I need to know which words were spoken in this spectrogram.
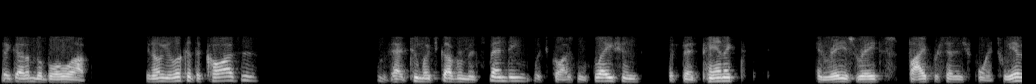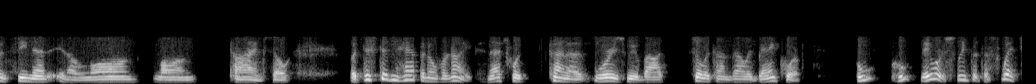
they got them to blow up. You know, you look at the causes. We've had too much government spending, which caused inflation. The Fed panicked and raised rates five percentage points. We haven't seen that in a long, long time. So, but this didn't happen overnight, and that's what kind of worries me about Silicon Valley Bancorp. Who, who they were asleep at the switch.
